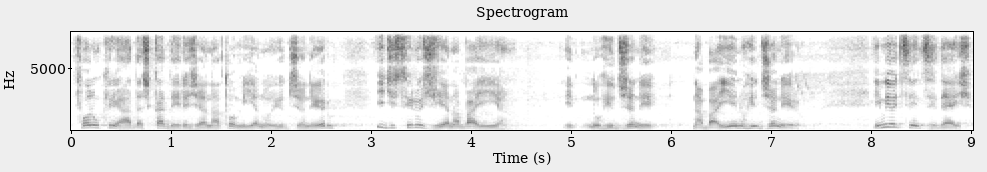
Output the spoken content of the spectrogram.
foram criadas cadeiras de anatomia no Rio de Janeiro e de cirurgia na Bahia, no Rio de Janeiro, na Bahia e no Rio de Janeiro. Em 1810,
